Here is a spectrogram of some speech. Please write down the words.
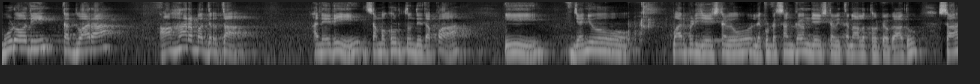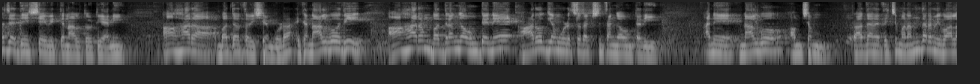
మూడవది తద్వారా ఆహార భద్రత అనేది సమకూరుతుంది తప్ప ఈ జన్యు మార్పిడి చేసినవో లేకుంటే సంకరం చేసిన విత్తనాలతోటో కాదు సహజ దేశీయ విత్తనాలతోటి అని ఆహార భద్రత విషయం కూడా. ఇక నాలుగవది ఆహారం భద్రంగా ఉంటేనే ఆరోగ్యం కూడా సురక్షితంగా ఉంటుంది అనే నాలుగో అంశం ప్రాధాన్యత ఇచ్చి మనందరం ఇవాళ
